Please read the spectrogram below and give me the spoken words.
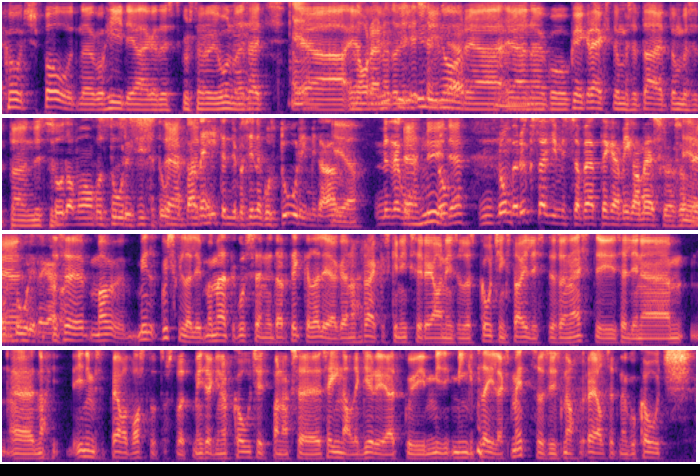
Coach Spode nagu Heat'i aegadest, kus tal oli ulme sats Jah. ja, ja Noorena tuli üli- sisse. ülinoor ja, ja nagu kõik rääkisid umbes, et aa, et umbes, et ta on lihtsalt. suudab oma kultuuri sisse tuua ta on ehitanud juba sinna kultuuri, mida mida Jah, nagu nüüd, no, jah. number üks asi, mis sa pead tegema iga meeskonnas, on kultuuri tegema. see, ma, mil-, kuskil oli, ma ei mäleta, kus see nüüd artikkel oli, aga noh, rääkiski Nick Siriani sellest coaching style'ist ja see on hästi selline. noh, inimesed peavad vastutust võtma, isegi noh, coach'id pannakse seinale kirja, et kui mi- mingi play läks metsa, siis noh, reaalselt nagu coach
